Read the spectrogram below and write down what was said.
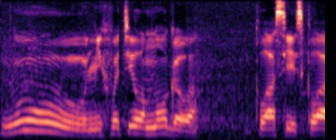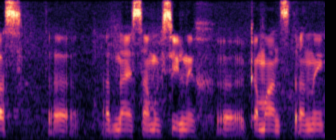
Ну, не хватило многого. Класс есть класс. Это одна из самых сильных э, команд страны.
